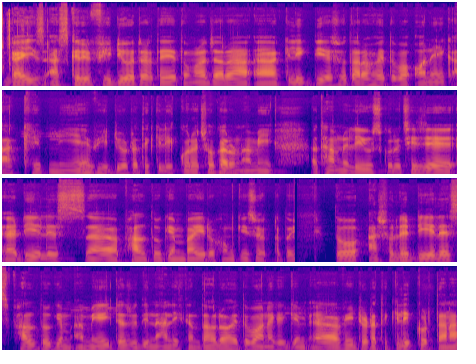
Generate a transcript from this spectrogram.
গাইজ আজকের ভিডিওটাতে তোমরা যারা ক্লিক দিয়েছ, তারা হয়তো বা অনেক আক্ষেপ নিয়ে ভিডিওটাতে ক্লিক করেছ। কারণ আমি থামনেল ইউজ করেছি যে ডিএলএস ফালতু গেম বা এরকম কিছু একটা তো তো আসলে ডিএলএস ফালতু গেম আমি এইটা যদি না লিখতাম তাহলে হয়তো বা অনেকে গেম ভিডিওটাতে ক্লিক করতে না।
